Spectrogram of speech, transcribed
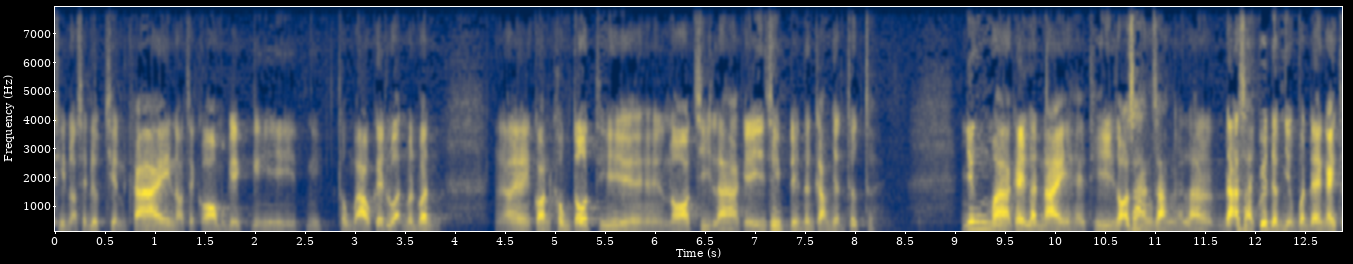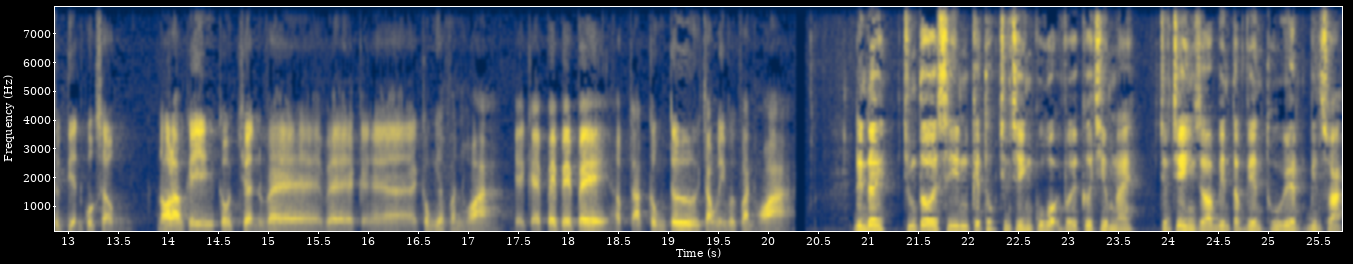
thì nó sẽ được triển khai nó sẽ có một cái, cái, cái thông báo kết luận vân vân. Còn không tốt thì nó chỉ là cái dịp để nâng cao nhận thức thôi nhưng mà cái lần này thì rõ ràng rằng là đã giải quyết được những vấn đề ngay thực tiễn cuộc sống. Đó là cái câu chuyện về về ờ, công nghiệp văn hóa cái cái PPP hợp tác công tư trong lĩnh vực văn hóa. Đến đây chúng tôi xin kết thúc chương trình Quốc hội với cử tri hôm nay. Chương trình do biên tập viên Thu Huyền biên soạn.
